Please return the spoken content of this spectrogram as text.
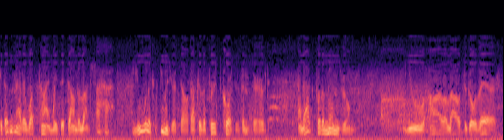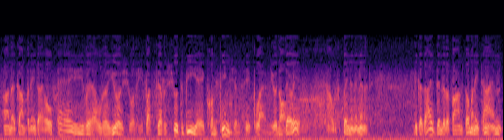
it doesn't matter what time we sit down to lunch. Uh-huh. You will excuse yourself after the first course has been served and ask for the men's room. You are allowed to go there, unaccompanied, I hope. Eh, well, uh, usually, but there should be a contingency plan, you know. There is. I'll explain in a minute. Because I've been to the farm so many times,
